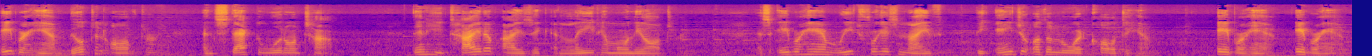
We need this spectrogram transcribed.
Abraham built an altar and stacked the wood on top. Then he tied up Isaac and laid him on the altar. As Abraham reached for his knife, the angel of the Lord called to him, Abraham, Abraham.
